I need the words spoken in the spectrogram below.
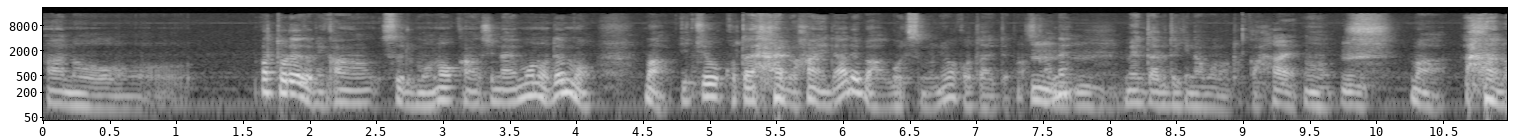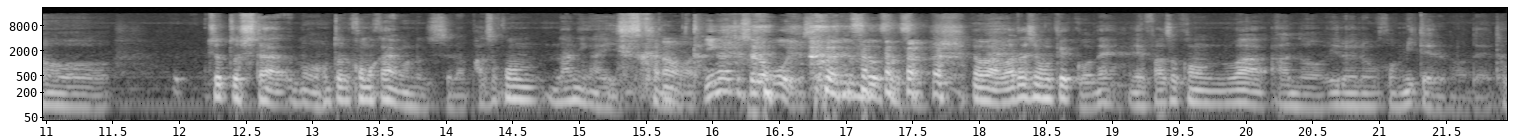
あのーまあ、トレードに関するもの関しないものでも、まあ、一応答えられる範囲であればご質問には答えてますかね、うんうん。メンタル的なものとか、はい。うん。うん。まああのーちょっとしたもう本当に細かいものですらパソコン何がいいですかね。意外とそれは多いですよね。そうそうそう。まあ私も結構ね、えパソコンはあのいろいろこう見てるので得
